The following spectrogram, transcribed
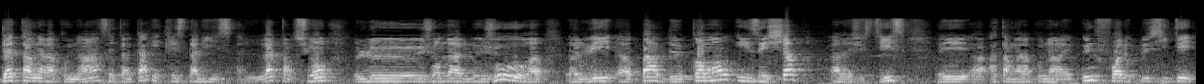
d'Atanganakuna. C'est un cas qui cristallise l'attention. Le journal Le Jour, lui, parle de comment ils échappent à la justice. Et à Tanganakuna, une fois de plus cité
